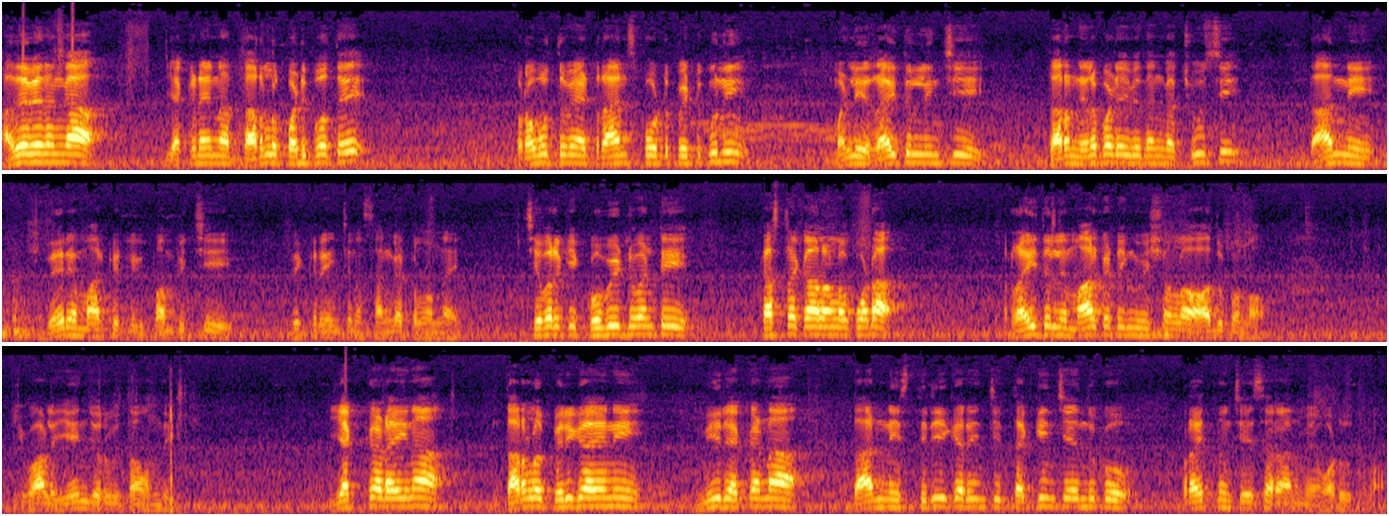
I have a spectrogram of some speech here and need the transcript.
అదేవిధంగా ఎక్కడైనా ధరలు పడిపోతే ప్రభుత్వమే ట్రాన్స్పోర్ట్ పెట్టుకుని మళ్ళీ రైతుల నుంచి ధర నిలబడే విధంగా చూసి దాన్ని వేరే మార్కెట్లకు పంపించి విక్రయించిన సంఘటనలు ఉన్నాయి. చివరికి కోవిడ్ వంటి కష్టకాలంలో కూడా రైతుల్ని మార్కెటింగ్ విషయంలో ఆదుకున్నాం. ఇవాళ ఏం జరుగుతూ ఉంది? ఎక్కడైనా ధరలు పెరిగాయని మీరు ఎక్కడైనా దాన్ని స్థిరీకరించి తగ్గించేందుకు ప్రయత్నం చేశారని మేము అడుగుతున్నాం.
